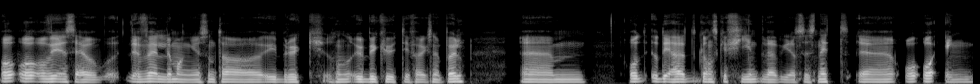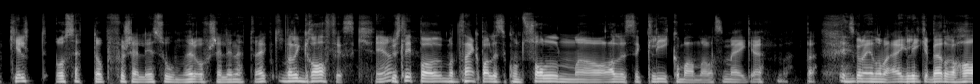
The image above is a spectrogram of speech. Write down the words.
Og, og, og vi ser jo det er veldig mange som tar i bruk sånn Ubiquiti, for eksempel. Um, og, de har et ganske fint webgrensesnitt, eh, og, og enkelt å sette opp forskjellige soner og forskjellige nettverk. Veldig grafisk. Ja. Du slipper å tenke på alle disse konsollene og alle disse kli-kommandoene som jeg er. Skal du innrømme, jeg liker bedre å ha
